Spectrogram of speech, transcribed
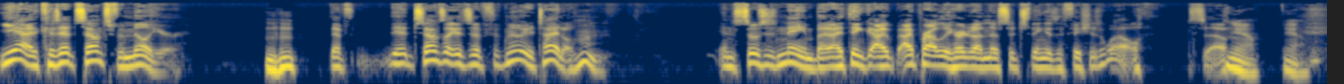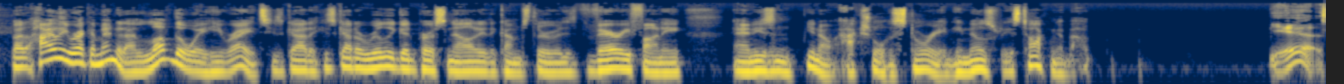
Yeah, because that sounds familiar. Mm-hmm. That, it sounds like it's a familiar title. Hmm. And so's his name, but I think I, I probably heard it on No Such Thing as a Fish as well. So yeah, yeah, but highly recommended. I love the way he writes. He's got a, he's got a really good personality that comes through. He's very funny, and he's an you know actual historian. He knows what he's talking about. Yes,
